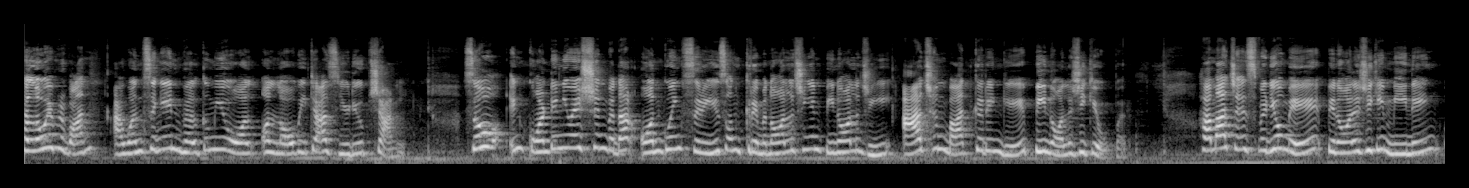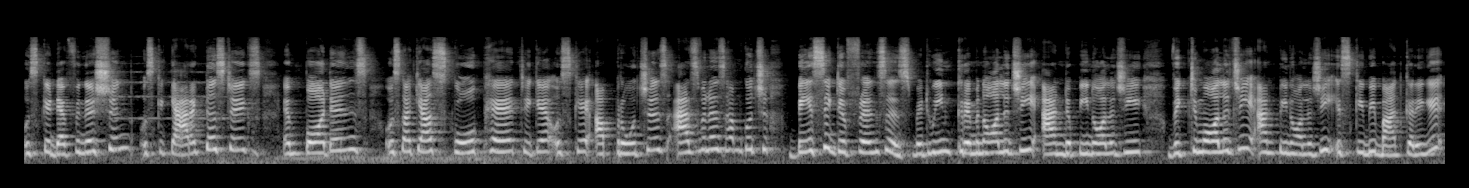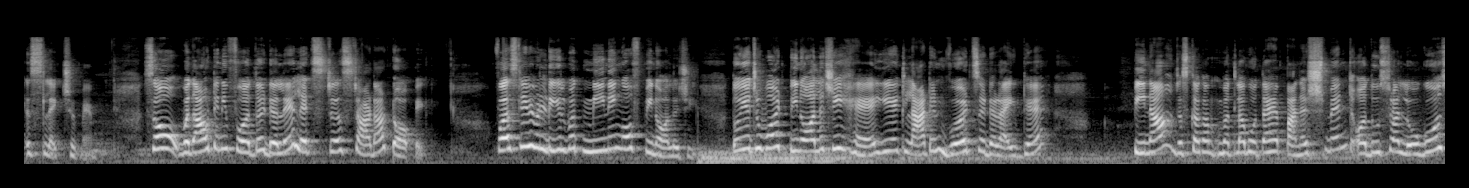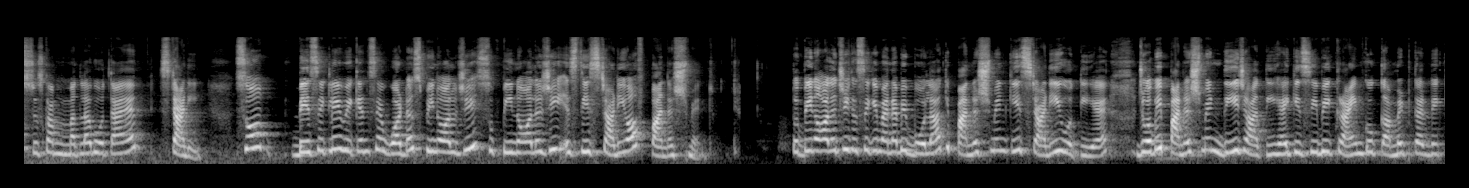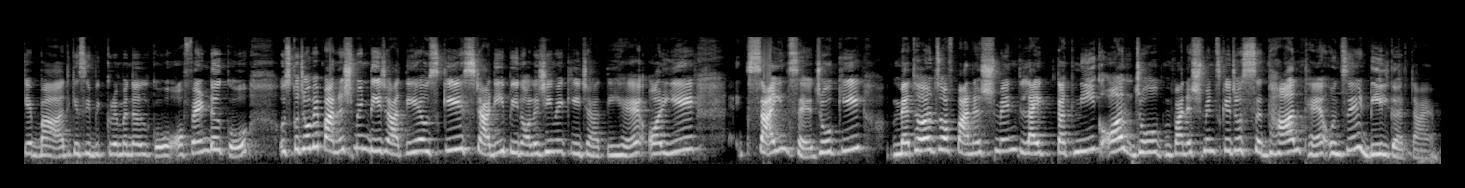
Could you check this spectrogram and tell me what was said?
Hello everyone, I once again welcome you all on Vita's YouTube channel. So, in continuation with our ongoing series on criminology and penology, आज हम बात करेंगे penology के ऊपर। हम आज इस वीडियो में पिनोलॉजी की मीनिंग उसके डेफिनेशन उसके कैरेक्टरिस्टिक्स इम्पोर्टेंस उसका क्या स्कोप है ठीक है उसके अप्रोचेस एज वेल एज हम कुछ basic differences between criminology and penology victimology and penology इसकी भी बात करेंगे इस लेक्चर में। So without any further delay let's just start our topic firstly we will deal with meaning of penology तो ये जो वर्ड पिनोलॉजी है, ये एक लैटिन वर्ड से डिराइव्ड है. पीना जिसका मतलब होता है पनिशमेंट और दूसरा लोगोस जिसका मतलब होता है study so basically we can say what is penology so penology is the study of punishment तो पिनोलॉजी जैसे कि मैंने अभी बोला कि पनिशमेंट की स्टडी होती है, जो भी पनिशमेंट दी जाती है, किसी भी क्राइम को कमिट करने के बाद, किसी भी क्रिमिनल को ऑफेंडर को, उसको जो भी पनिशमेंट दी जाती है, उसकी स्टडी पिनोलॉजी में की जाती है और ये साइंस है, जो कि मेथड्स ऑफ़ पनिशमेंट लाइक तकनीक और जो पनिशमेंट्स के जो सिद्धांत हैं, उनसे डील करता है।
